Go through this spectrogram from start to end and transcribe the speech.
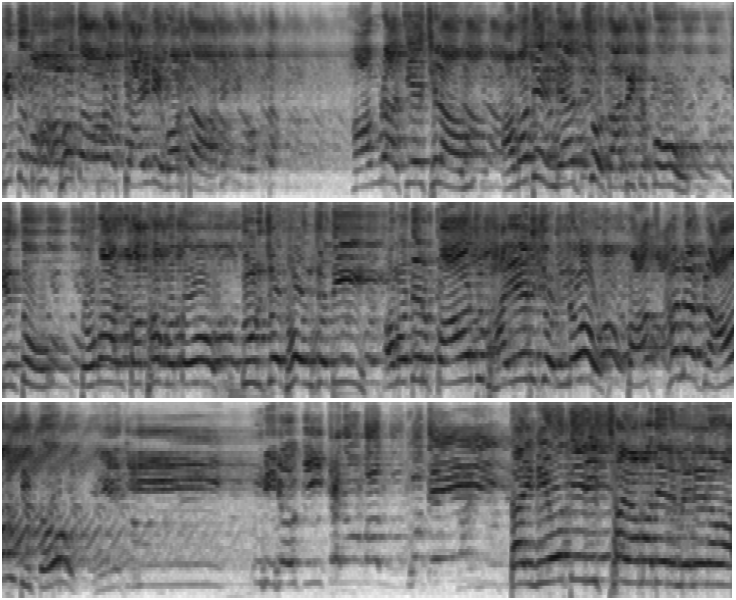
কিন্তু যুদ্ধ তো আমরা চাইনি বর্তা। আমরা চেয়েছিলাম আমাদের ন্যায্য দাবিটুকু। কিন্তু তোমার কথা মতো দুর্যোধন যদি আমাদের পাঁচ ভাইয়ের জন্য পাঁচখানা গ্রাম দিত। তাই নিয়তির ইচ্ছায় আমাদের মেনে নেওয়া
